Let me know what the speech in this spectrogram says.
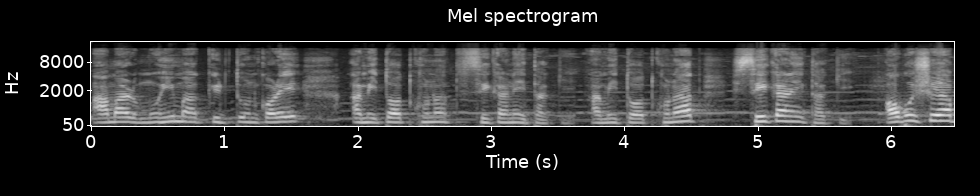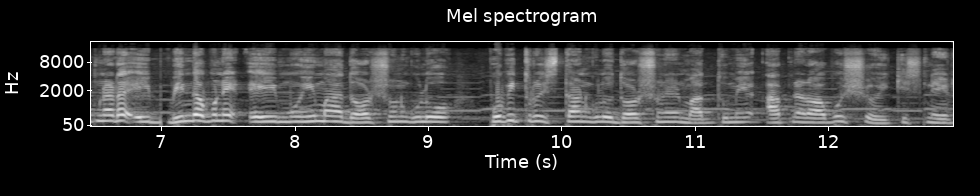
আমার মহিমা কীর্তন করে, আমি তৎক্ষণাৎ সেখানেই থাকি। আমি তৎক্ষণাৎ সেখানেই থাকি। অবশ্যই আপনারা এই বৃন্দাবনের এই মহিমা দর্শনগুলো পবিত্র স্থানগুলো দর্শনের মাধ্যমে আপনারা অবশ্যই কৃষ্ণের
